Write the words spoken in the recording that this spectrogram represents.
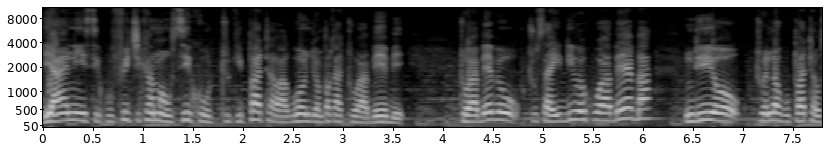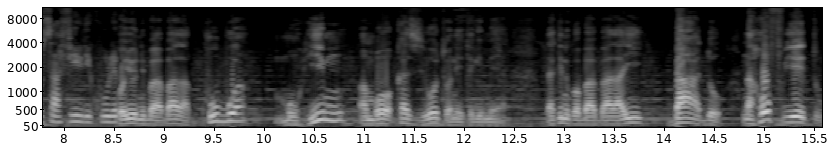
Yaani sikufichi, kama usiku tukipata wagonjwa mpaka tuwabebe, tuwabebe, tusaidiwe kuwabeba, ndio tuenda kupata usafiri kule. Kwa hiyo ni barabara kubwa muhimu ambao wakazi wote wanaitegemea, lakini kwa barabara hii bado, na hofu yetu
